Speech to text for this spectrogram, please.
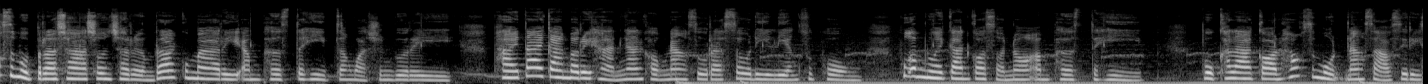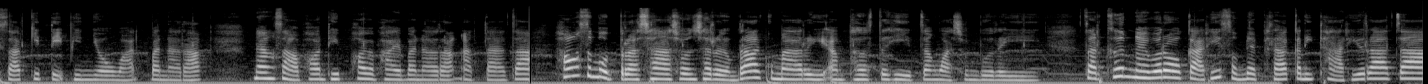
อกสมุดประชาชนเฉลิมราชกุมารีอำเภอสตหีบจังหวัดชลบุรี ภายใต้การบริหารงานของนางสุรัสวดีเลี้ยงสุพงศ์ผู้อำนวยการกศนอำเภอสตหีบ บุคลากรห้องสมุดนางสาวสิริทรัพย์กิติพินโยวัฒน์บรรรักษ์ นางสาวพรทิพย์พลอยประภัยบรรรักษ์อัตตาจ้า ห้องสมุดประชาชนเฉลิมราชกุมารี อำเภอสตหีบ จังหวัดชลบุรี จัดขึ้นในวโรกาสที่สมเด็จพระกนิษฐาธิราชเจ้า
